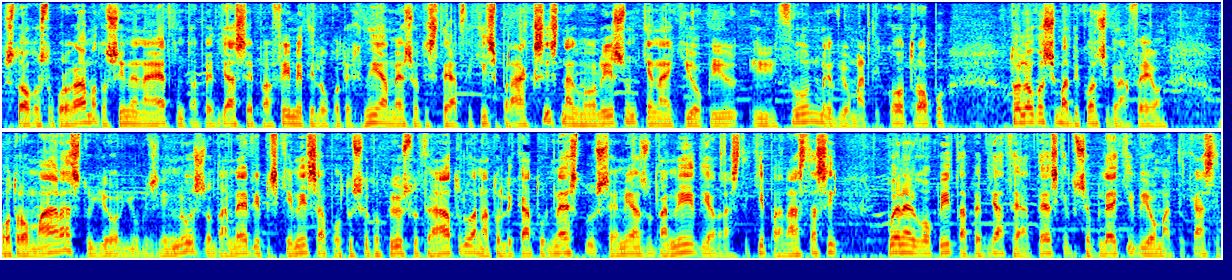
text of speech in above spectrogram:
Στόχος του προγράμματος είναι να έρθουν τα παιδιά σε επαφή με τη λογοτεχνία μέσω της θεατρικής πράξης, να γνωρίσουν και να οικειοποιηθούν με βιωματικό τρόπο το λόγο σημαντικών συγγραφέων. Ο τρομάρας του Γεώργιου Βυζινού ζωντανεύει επί από τους ηθοποιού του θεάτρου Ανατολικά του Νέστου σε μια ζωντανή διαδραστική παράσταση που ενεργοποιεί τα παιδιά θεατές και τους εμπλέκει βιωματικά στη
